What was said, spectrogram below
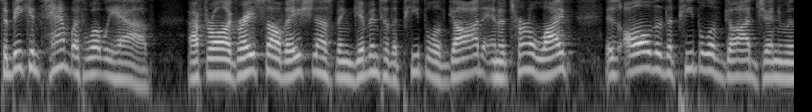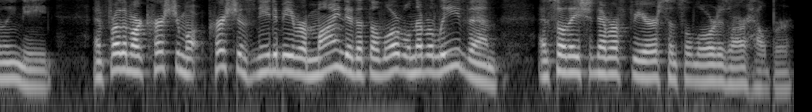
to be content with what we have. After all, a great salvation has been given to the people of God, and eternal life is all that the people of God genuinely need. And furthermore, Christian, Christians need to be reminded that the Lord will never leave them, and so they should never fear, since the Lord is our helper.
